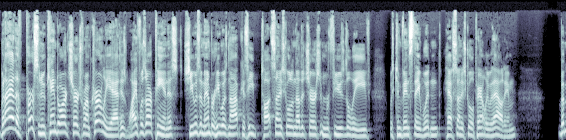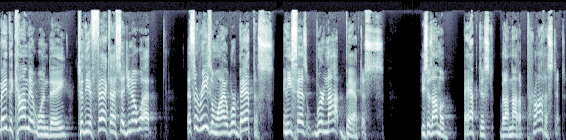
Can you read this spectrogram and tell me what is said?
But I had a person who came to our church where I'm currently at. His wife was our pianist. She was a member, he was not because he taught Sunday school at another church and refused to leave, was convinced they wouldn't have Sunday school apparently without him. But made the comment one day to the effect I said, You know what? That's the reason why we're Baptists. And he says, We're not Baptists. He says, I'm a Baptist, but I'm not a Protestant.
